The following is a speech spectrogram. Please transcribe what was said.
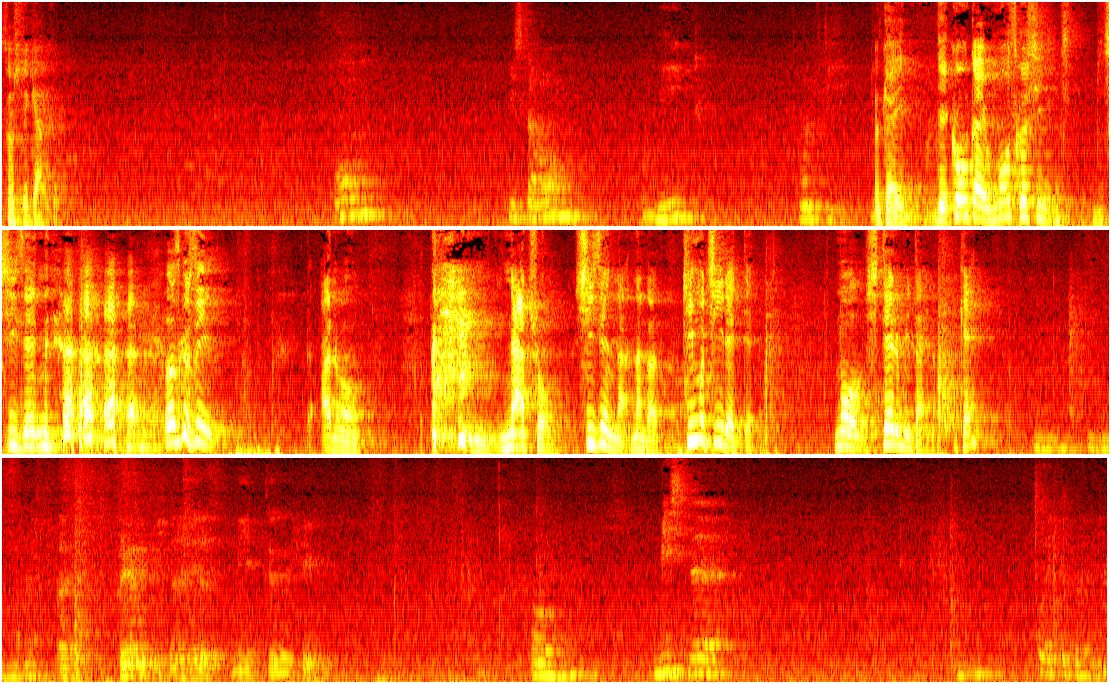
そして逆。で、今回もう少しじ自然に もう少し、あの、ナチュラル、自然な、なんか気持ち入れて、もうしてるみたいな。Okay?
